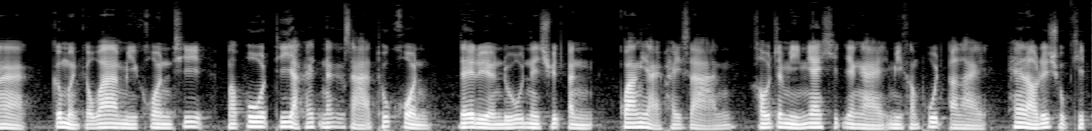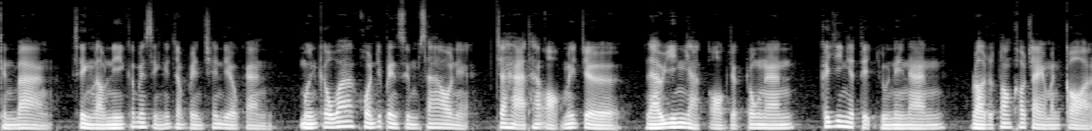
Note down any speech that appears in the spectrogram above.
มากๆ ก็เหมือนกับว่ามีคนที่มาพูดที่อยากให้นักศึกษาทุกคนได้เรียนรู้ในชีวิตอันกว้างใหญ่ไพศาล เขาจะมีแง่คิดยังไง มีคำพูดอะไร ให้เราได้ฉุกคิดกันบ้าง สิ่งเหล่านี้ก็เป็นสิ่งที่จำเป็นเช่นเดียวกัน เหมือนกับว่าคนที่เป็นซึมเศร้าเนี่ยจะหาทางออกไม่เจอ แล้วยิ่งอยากออกจากตรงนั้น ก็ยิ่งจะติดอยู่ในนั้น เราจะต้องเข้าใจมันก่อน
